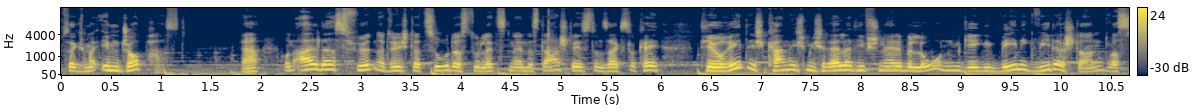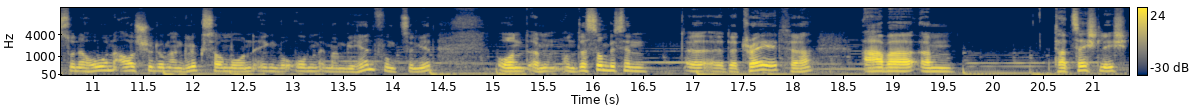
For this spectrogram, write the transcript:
sag ich mal, im Job hast. Ja? Und all das führt natürlich dazu, dass du letzten Endes dastehst und sagst, okay, theoretisch kann ich mich relativ schnell belohnen gegen wenig Widerstand, was zu einer hohen Ausschüttung an Glückshormonen irgendwo oben in meinem Gehirn funktioniert. Und, ähm, und das ist so ein bisschen äh, der Trade. Ja? Aber ähm, tatsächlich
